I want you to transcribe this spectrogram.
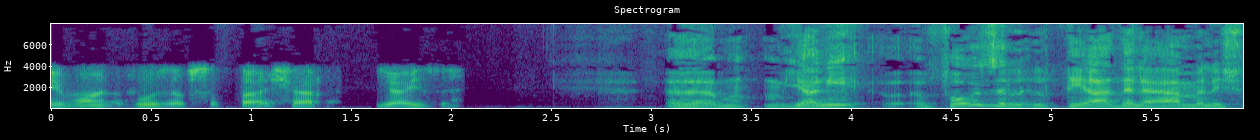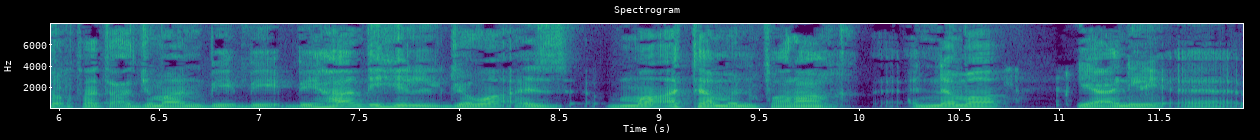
عمان وفوزها ب 16 جائزة آه، يعني فوز القيادة العامة لشرطة عجمان بهذه الجوائز ما أتى من فراغ إنما يعني آه،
